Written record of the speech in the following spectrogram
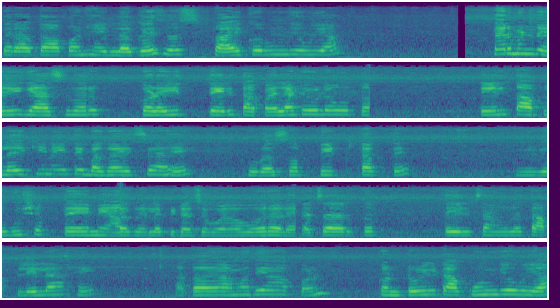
तर आता आपण हे लगेचच फ्राय करून घेऊया. तर मंडळी गॅसवर कढईत तेल तापायला ठेवलं होतं. तेल तापलंय की नाही ते बघायचं आहे. थोडंसं पीठ टाकते. तुम्ही बघू शकताय मी आगलेल्या पिठाच्या गोळा वर आलाय. याचा अर्थ तेल चांगलं तापलेलं आहे. आता यामध्ये आपण कंटोळी टाकून घेऊया.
